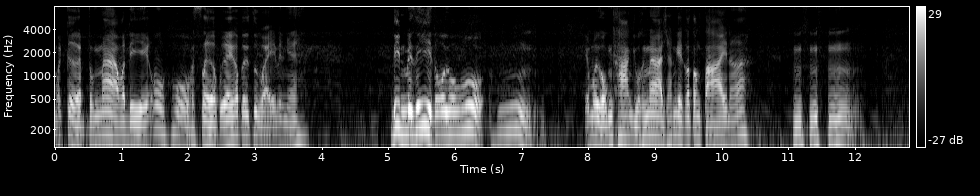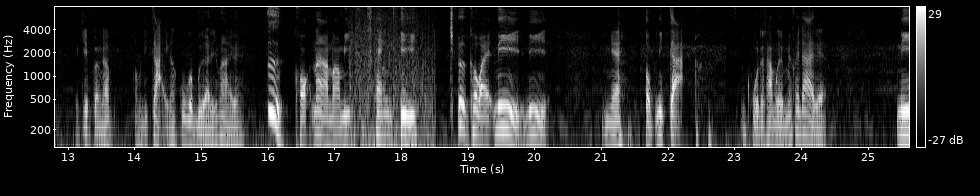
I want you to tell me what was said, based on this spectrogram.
มาเกิดตรงหน้าพอดี โอ้โห เสิร์ฟเอ้ยครับสวยๆเป็นไง ดิ้นไปสิโซโยอืมแกมาหลงทางอยู่ข้างหน้า ฉันแกก็ต้องตายนะไปเก็บก่อนครับ เอานี่ไก่ครับกูก็เบื่อใช่ไหมเลยอื้อเคาะหน้านามิแทงทีชึกเข้าไว้ นี่นี่ไงตบนิกะโหจะทำเลยไม่ค่อยได้เลยหนี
